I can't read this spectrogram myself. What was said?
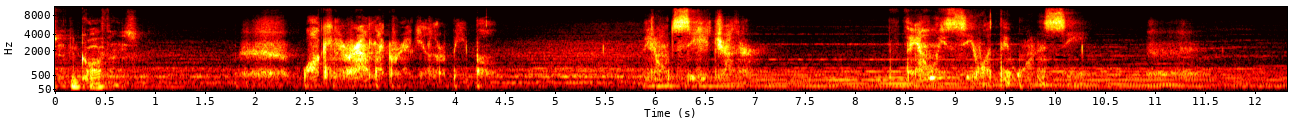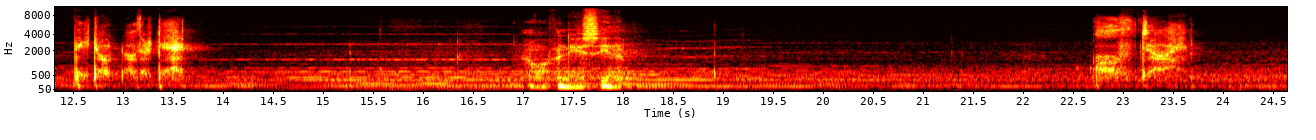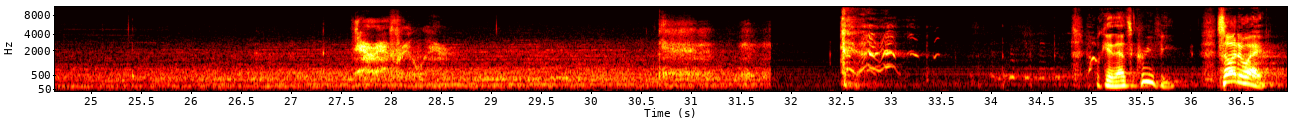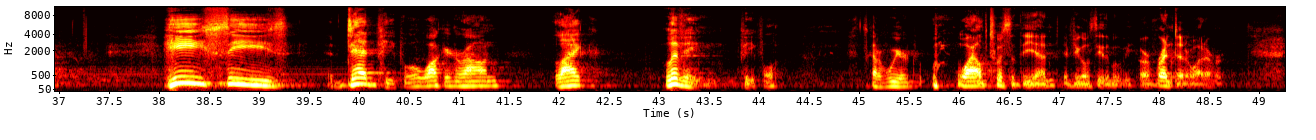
In graves and coffins? walking around like regular people. They don't see each other. They only see what they want to see. They don't know they're dead. How often do you see them? Okay, that's creepy. So, anyway, he sees dead people walking around like living people. It's got a weird, wild twist at the end if you go see the movie or rent it or whatever.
